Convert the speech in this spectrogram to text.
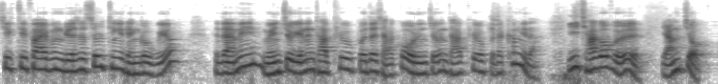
65는 그래서 솔팅이 된 거고요. 그 다음에 왼쪽에는 다 피벗보다 작고 오른쪽은 다 피벗보다 큽니다. 이 작업을 양쪽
